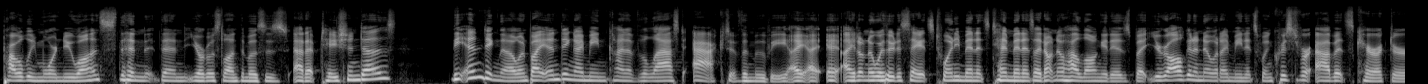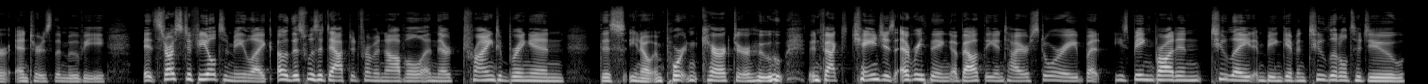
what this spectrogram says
probably more nuance than than Yorgos Lanthimos' adaptation does. The ending, though, and by ending I mean kind of the last act of the movie. I I, I don't know whether to say it's twenty minutes, ten minutes. I don't know how long it is, but you're all going to know what I mean. It's when Christopher Abbott's character enters the movie. It starts to feel to me like, oh, this was adapted from a novel, and they're trying to bring in this you know important character who in fact changes everything about the entire story but he's being brought in too late and being given too little to do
